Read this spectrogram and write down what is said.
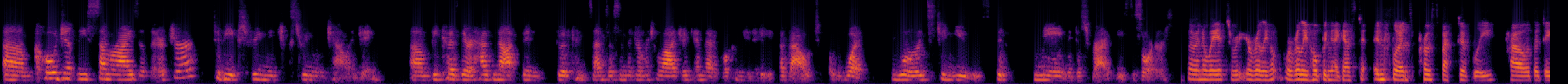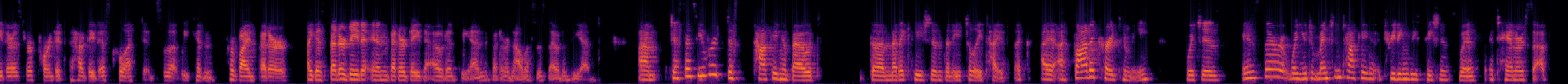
um, cogently summarize the literature to be extremely, extremely challenging um, because there has not been good consensus in the dermatologic and medical community about what words to use to name and describe these disorders. So in a way, it's you're really we're really hoping, I guess, to influence prospectively how the data is reported and how data is collected, so that we can provide better, I guess, better data in, better data out at the end, better analysis out at the end. Um, just as you were just talking about the medications and HLA types, like I, a thought occurred to me, which is, is there when you mentioned talking treating these patients with etanercept,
